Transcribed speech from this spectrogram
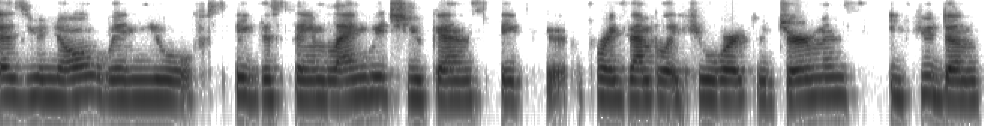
as you know, when you speak the same language, you can speak, uh, for example, if you work with Germans, if you don't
